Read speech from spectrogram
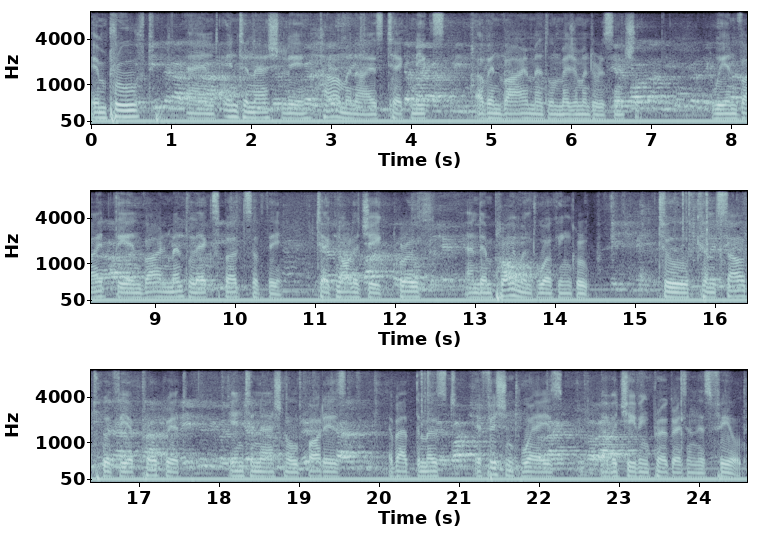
Improved and internationally harmonized techniques of environmental measurement are essential we invite the environmental experts of the Technology Growth and Employment Working Group to consult with the appropriate international bodies about the most efficient ways of achieving progress in this field.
